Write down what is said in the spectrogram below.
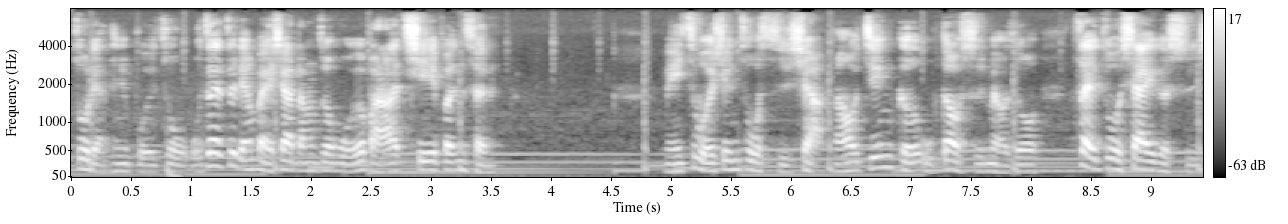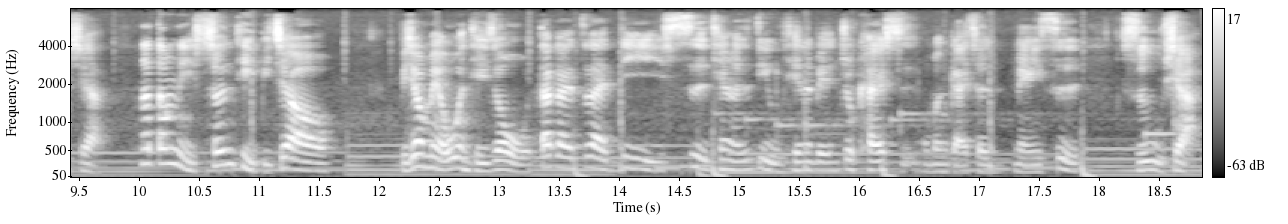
做两天就不会做。我在这两百下当中，我又把它切分成每一次我会先做十下，然后间隔五到十秒之后再做下一个十下。那当你身体比较比较没有问题之后，我大概在第四天还是第五天那边就开始我们改成每一次十五下，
